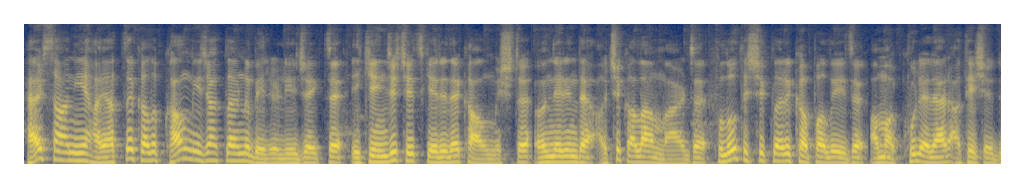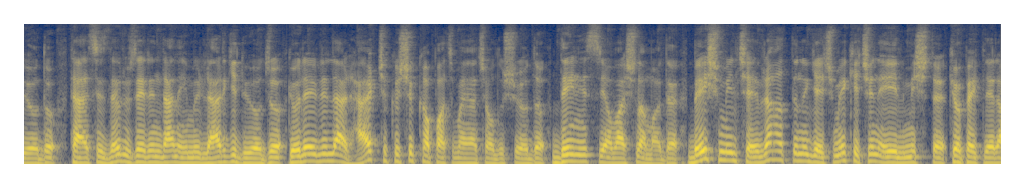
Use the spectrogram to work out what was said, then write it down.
Her saniye hayatta kalıp kalmayacaklarını belirleyecekti. İkinci çit geride kalmıştı. Önlerinde açık alan vardı. Flot ışıkları kapalıydı ama kuleler ateş ediyordu. Telsizler üzerinden emirler gidiyordu. Görevliler her çıkışı kapatmaya çalışıyordu. Deniz yavaşlamadı. 5 mil çevre hattını geçmek için eğilmişti. Köpekleri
